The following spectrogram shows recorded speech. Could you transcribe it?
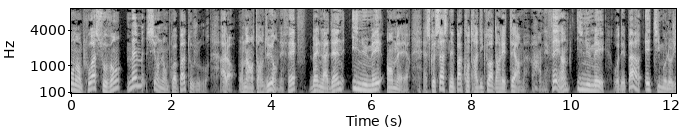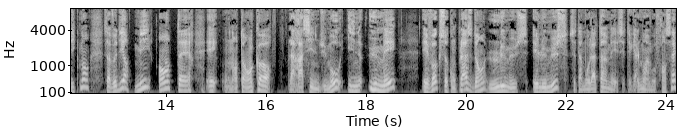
qu'on emploie souvent, même si on ne l'emploie pas toujours. Alors, on a entendu, en effet, Ben Laden inhumé en mer. Est-ce que ça, ce n'est pas contradictoire dans les termes? Bah, En effet, hein, inhumé, au départ, étymologiquement, ça veut dire mis en terre. Et on entend encore la racine du mot inhumé évoque ce qu'on place dans l'humus. Et l'humus, c'est un mot latin, mais c'est également un mot français,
